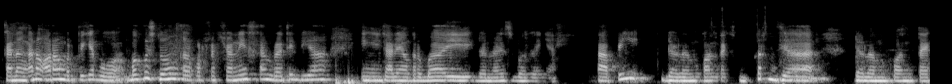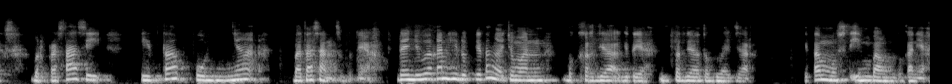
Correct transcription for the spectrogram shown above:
Kadang-kadang orang berpikir bahwa bagus dong kalau perfeksionis kan berarti dia ingin cari yang terbaik dan lain sebagainya. Tapi dalam konteks bekerja, dalam konteks berprestasi, kita punya batasan sebetulnya. Dan juga kan hidup kita nggak cuman bekerja gitu ya, bekerja atau belajar. Kita mesti imbang bukan ya.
